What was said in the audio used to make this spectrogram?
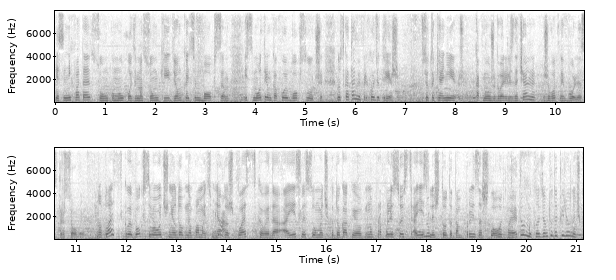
Если не хватает сумку, мы уходим от сумки, идем к этим боксам и смотрим, какой бокс лучше. Но с котами приходят реже. Все-таки они, как мы уже говорили изначально, животные более стрессовые. Но пластиковый бокс его очень удобно помыть. У меня да. тоже пластиковый, да. А если сумочка, то как ее, ну, пропылесосить? А если ну, что-то там произошло? Вот поэтому мы кладем туда пеленочку.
